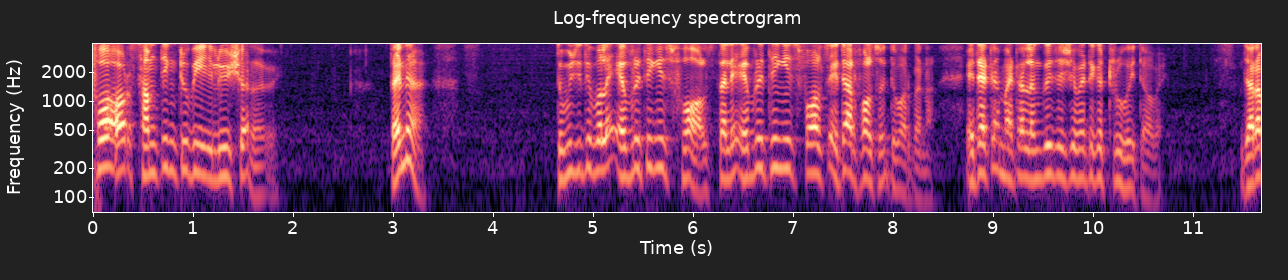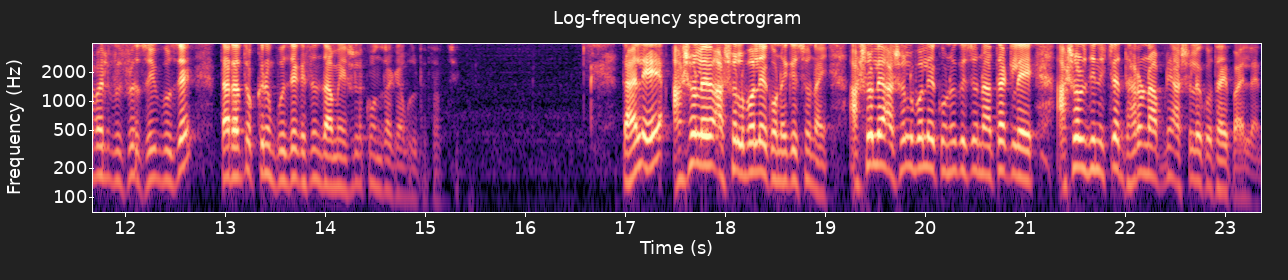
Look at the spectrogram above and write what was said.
for something to তাই না? তুমি যদি বলে এভরিথিং ইজ ফলস তাহলে এভরিথিং ইজ ফলস এটা আর ফলস হইতে পারবে না। এটা একটা ম্যাটার ল্যাঙ্গুয়েজ হিসেবে এটাকে ট্রু হইতে হবে। যারা ভাই ফিলোসফি বুঝে, তারা তখন বুঝে গেছেন যে আমি আসলে কোন জায়গায় বলতে চাচ্ছি। তাহলে আসলে আসল বলে কোনো কিছু নাই। আসলে আসল বলে কোনো কিছু না থাকলে আসল জিনিসটার ধারণা আপনি আসলে কোথায় পাইলেন?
